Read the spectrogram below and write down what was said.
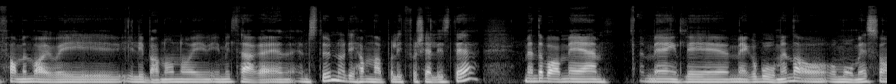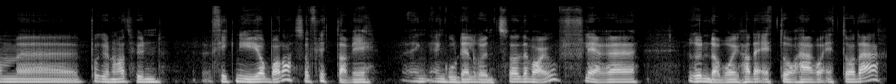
far min var jo i, i Libanon og i, i militæret en, en, stund, og de havna på litt forskjellig sted. Men det var med, med egentlig meg og broren min da, og, og mor mi som eh, av at hun fikk nye jobber, da, så flytta vi en, en, god del rundt. Så det var jo flere runder hvor jeg hadde ett år her og ett år der.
